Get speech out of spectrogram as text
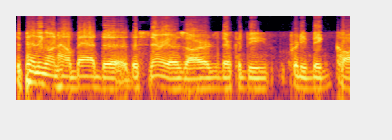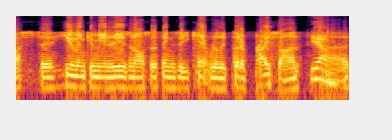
depending on how bad the the scenarios are, there could be pretty big costs to human communities and also things that you can't really put a price on. Yeah. Uh,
